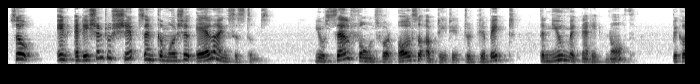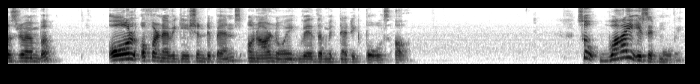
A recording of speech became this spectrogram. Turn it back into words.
So in addition to ships and commercial airline systems, your cell phones were also updated to depict the new magnetic north because remember, all of our navigation depends on our knowing where the magnetic poles are. So why is it moving?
